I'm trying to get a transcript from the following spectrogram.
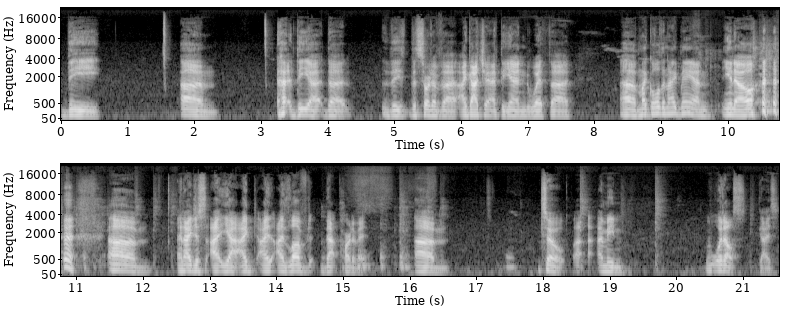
the um the uh the the the sort of uh, i got you at the end with uh uh my golden eyed man you know? Um and i just i yeah I, I i loved that part of it. Um so uh, i mean what else guys?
